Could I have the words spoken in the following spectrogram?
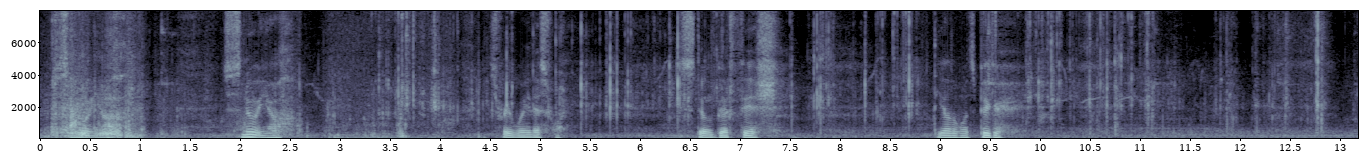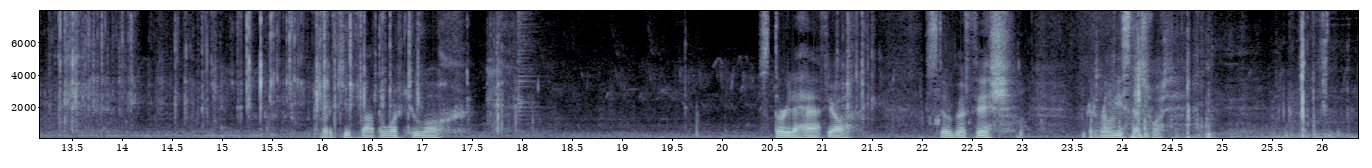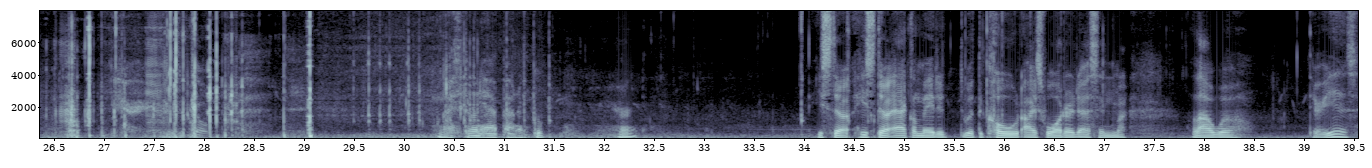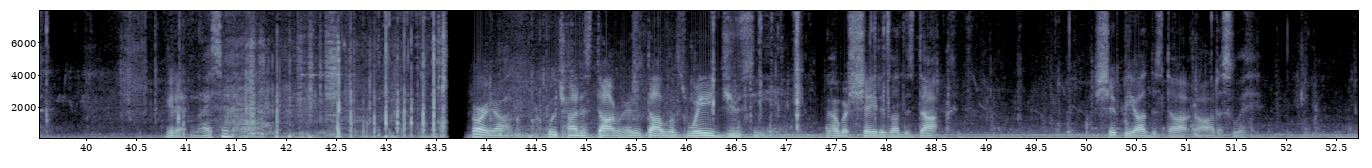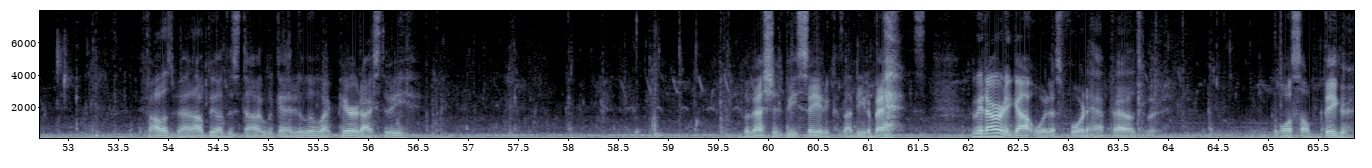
Just knew it, y'all. Just knew it, y'all. Let's reweigh this one. Still a good fish. The other one's bigger. Gotta keep him out the water too long. It's three and a half, y'all. Still good fish. We're gonna release this one. Nice three and a half pound of goop. He's still he's still acclimated with the cold ice water that's in my live well. There he is. Look at that, nice and calm. Alright y'all, we'll try this dock right here. This dock looks way juicy. Look how much shade is on this dock. Should be on this dock, honestly. If I was bad, I'd be on this dock. Look at it, it looks like paradise to me. But that's just me saying it because I need a bass. I mean, I already got one that's four and a half pounds, but something bigger.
